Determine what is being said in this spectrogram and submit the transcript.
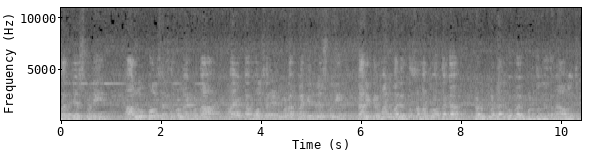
సరి చేసుకొని ఆ లూప్ హోల్స్ అనేది కూడా లేకుండా ఆ యొక్క హోల్స్ అనేది కూడా ప్లకింగ్ చేసుకుని కార్యక్రమాన్ని మరింత సమర్థవంతంగా నడుపుకోవడానికి ఉపయోగపడుతున్నది నా ఆలోచన.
